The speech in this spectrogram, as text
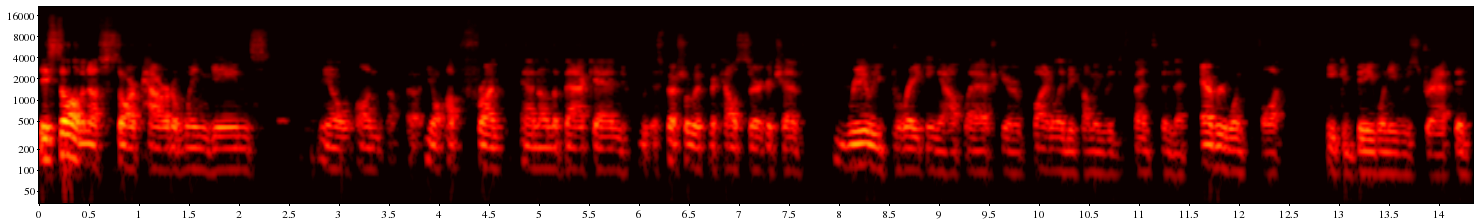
They still have enough star power to win games, you know, on uh, you know up front and on the back end, especially with Mikhail Sergachev really breaking out last year and finally becoming the defenseman that everyone thought he could be when he was drafted.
